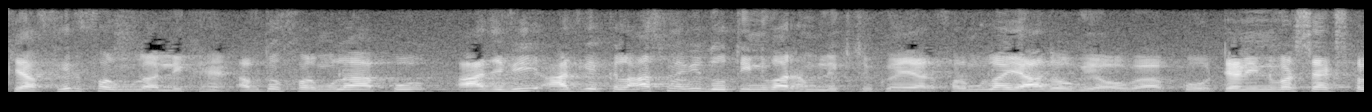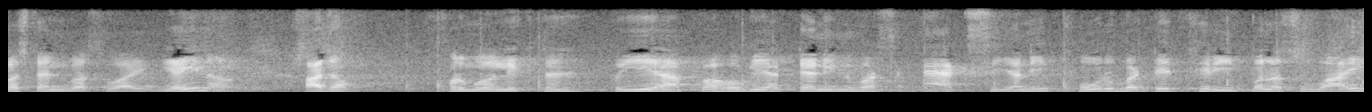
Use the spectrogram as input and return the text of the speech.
क्या फिर फॉर्मूला लिखें? अब तो फॉर्मूला आपको आज भी, आज के क्लास में भी दो तीन बार हम लिख चुके हैं यार। फॉर्मूला याद हो गया होगा आपको। Tan inverse x plus tan inverse y यही ना? आ जाओ फॉर्मूला लिखते हैं। तो ये आपका हो गया टेन इनवर्स एक्स यानी फोर बटे थ्री प्लस वाई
